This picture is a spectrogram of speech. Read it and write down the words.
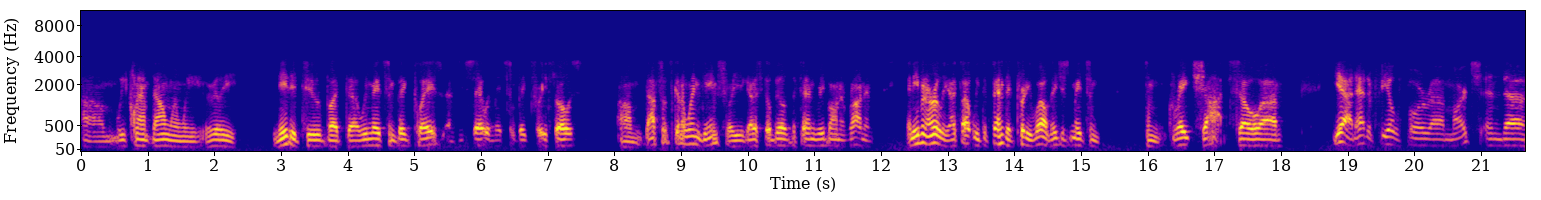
um, we clamped down when we really needed to. But uh, we made some big plays, as you said. We made some big free throws. Um, that's what's going to win games for you. You got to still be able to defend, rebound, and run. And and even early, I thought we defended pretty well. They just made some some great shots. So. Uh, yeah, it had a feel for uh, March, and uh,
